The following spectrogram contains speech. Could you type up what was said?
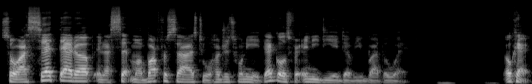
So I set that up and I set my buffer size to 128. That goes for any DAW, by the way. Okay,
